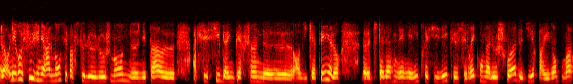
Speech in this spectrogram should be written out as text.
alors les refus généralement c'est parce que le logement n'est pas euh, accessible à une personne euh, handicapée. Alors euh, tout à l'heure Nelly précisait que c'est vrai qu'on a le choix de dire par exemple moi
